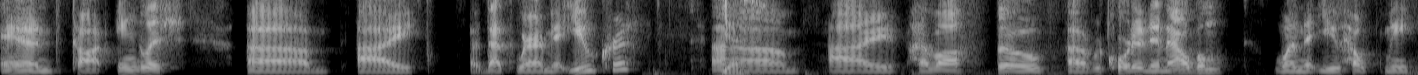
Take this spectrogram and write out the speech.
and taught English. Um, I that's where I met you, Chris. Yes. Um, I have also uh, recorded an album, one that you helped me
